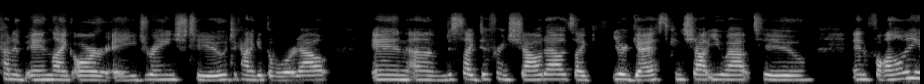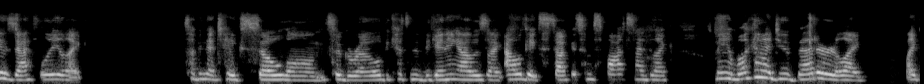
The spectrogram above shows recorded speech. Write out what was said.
kind of in like our age range too to kind of get the word out. And um, just like different shout outs, like your guests can shout you out too. And following is definitely like something that takes so long to grow because in the beginning I was like, I would get stuck at some spots and I'd be like, man, what can I do better to like like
